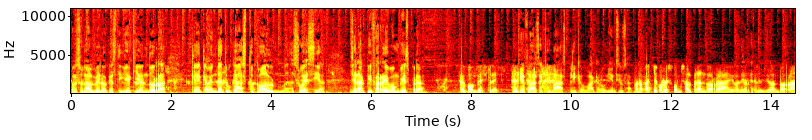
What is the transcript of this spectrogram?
personalment o que estigui aquí a Andorra que, que l'hem de trucar a Estocolm, a Suècia. Gerard Piferrer, bon vespre. Bon vespre. Què fas aquí? Va, explica-ho, va, que l'audiència ho sap. Bueno, faig de corresponsal per Andorra i Radio Televisió d'Andorra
